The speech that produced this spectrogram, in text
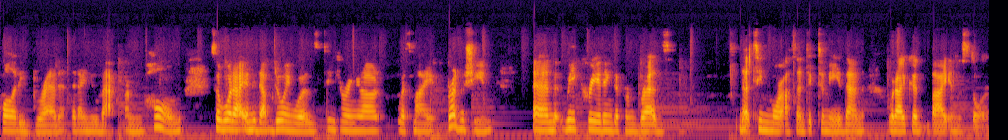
quality bread that I knew back from home. So what I ended up doing was tinkering it out with my bread machine and recreating different breads that seemed more authentic to me than what I could buy in the store.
